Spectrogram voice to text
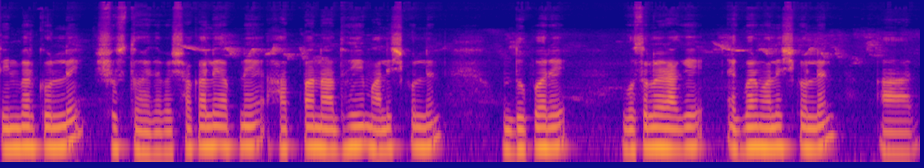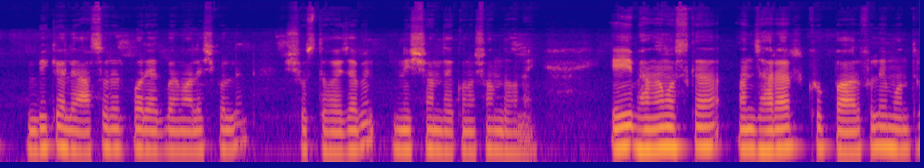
তিনবার করলে সুস্থ হয়ে যাবে। সকালে আপনি হাত পা না ধুয়ে মালিশ করলেন, দুপুরে গোসলের আগে একবার মালিশ করলেন আর বিকালে আসরের পরে একবার মালিশ করলেন, সুস্থ হয়ে যাবেন, নিঃসন্দেহে কোনো সন্দেহ নাই। এই ভাঙা মস্কা ঝাড়ার খুব পাওয়ারফুল মন্ত্র।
